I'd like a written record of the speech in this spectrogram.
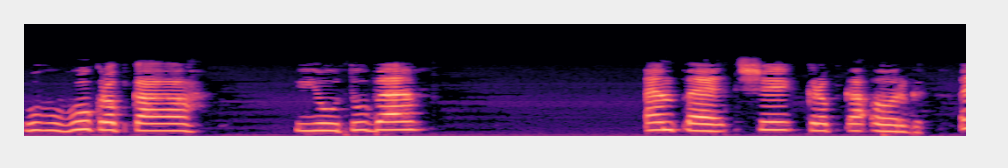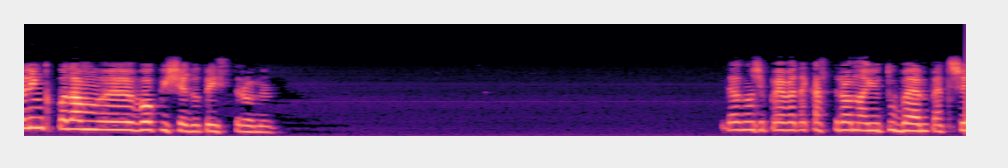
www.youtube mp3.org Link podam e, w opisie do tej strony. Teraz nam się pojawia taka strona YouTube MP3.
